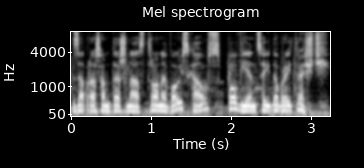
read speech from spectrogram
Zapraszam też na stronę Voice House po więcej dobrej treści.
